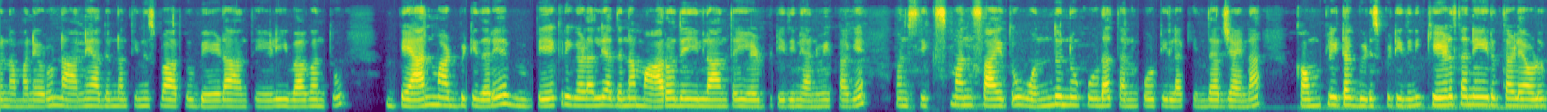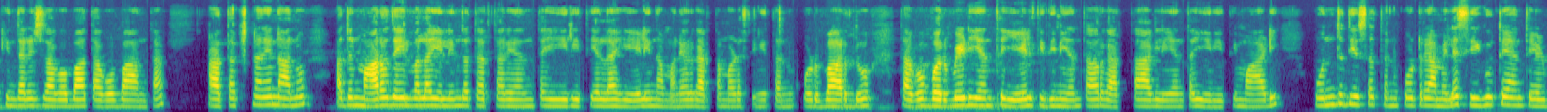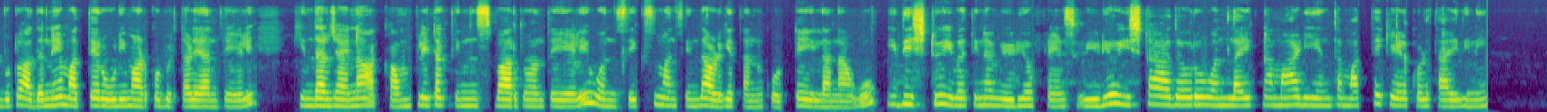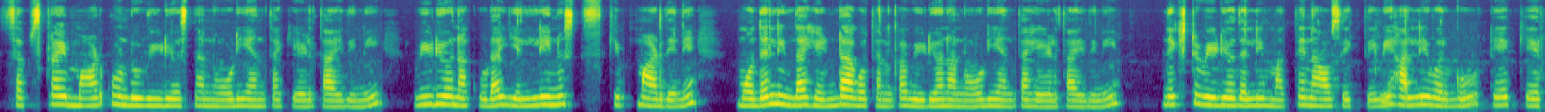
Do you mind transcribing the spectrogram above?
ನಮ್ಮ ಮನೆಯವರು. ನಾನೇ ಅದನ್ನು ತಿನ್ನಿಸ್ಬಾರ್ದು ಬೇಡ ಅಂತ ಹೇಳಿ ಇವಾಗಂತೂ ಬ್ಯಾನ್ ಮಾಡಿಬಿಟ್ಟಿದ್ದಾರೆ. ಬೇಕ್ರಿಗಳಲ್ಲಿ ಅದನ್ನು ಮಾರೋದೇ ಇಲ್ಲ ಅಂತ ಹೇಳ್ಬಿಟ್ಟಿದ್ದೀನಿ ಅನ್ವಿಕಾಗೆ. ಒಂದು ಸಿಕ್ಸ್ ಮಂತ್ಸ್ ಆಯಿತು, ಒಂದನ್ನು ಕೂಡ ತಂದುಕೊಟ್ಟಿಲ್ಲ ಕಿಂಡರ್ ಜಾಯ್ನ. ಕಂಪ್ಲೀಟಾಗಿ ಬಿಡಿಸ್ಬಿಟ್ಟಿದ್ದೀನಿ. ಕೇಳ್ತಾನೆ ಇರ್ತಾಳೆ ಅವಳು ಕಿಂಡರ್ ಜಾಯ್ ತಗೋಬಾ ತಗೋಬಾ ಅಂತ. ಆ ತಕ್ಷಣನೇ ನಾನು ಅದನ್ನ ಮಾರೋದೇ ಇಲ್ವಲ್ಲ, ಎಲ್ಲಿಂದ ತರ್ತಾರೆ ಅಂತ ಈ ರೀತಿ ಎಲ್ಲ ಹೇಳಿ ನಮ್ಮ ಮನೆಯವ್ರಿಗೆ ಅರ್ಥ ಮಾಡಿಸ್ತೀನಿ. ತಂದು ಕೊಡಬಾರ್ದು, ತಗೋ ಬರಬೇಡಿ ಅಂತ ಹೇಳ್ತಿದ್ದೀನಿ ಅಂತ ಅವ್ರಿಗೆ ಅರ್ಥ ಆಗಲಿ ಅಂತ ಈ ರೀತಿ ಮಾಡಿ ಒಂದು ದಿವಸ ತಂದುಕೊಟ್ರೆ ಆಮೇಲೆ ಸಿಗುತ್ತೆ ಅಂತ ಹೇಳ್ಬಿಟ್ಟು ಅದನ್ನೇ ಮತ್ತೆ ರೂಢಿ ಮಾಡ್ಕೊಬಿಡ್ತಾಳೆ ಅಂತ ಹೇಳಿ ಕಿಂಡರ್ ಜಾಯ್ನ ಕಂಪ್ಲೀಟಾಗಿ ತಿನ್ನಿಸ್ಬಾರ್ದು ಅಂತ ಹೇಳಿ ಒಂದು ಸಿಕ್ಸ್ ಮಂತ್ಸಿಂದ ಅವಳಿಗೆ ತಂದು ಕೊಟ್ಟೇ ಇಲ್ಲ ನಾವು. ಇದಿಷ್ಟು ಇವತ್ತಿನ ವಿಡಿಯೋ ಫ್ರೆಂಡ್ಸ್ ವಿಡಿಯೋ ಇಷ್ಟ ಆದವರು ಒಂದು ಲೈಕ್ನ ಮಾಡಿ ಅಂತ ಮತ್ತೆ ಕೇಳ್ಕೊಳ್ತಾ ಇದ್ದೀನಿ. ಸಬ್ಸ್ಕ್ರೈಬ್ ಮಾಡಿಕೊಂಡು ವೀಡಿಯೋಸ್ನ ನೋಡಿ ಅಂತ ಕೇಳ್ತಾ ಇದ್ದೀನಿ. ವೀಡಿಯೋನ ಕೂಡ ಎಲ್ಲಿನೂ ಸ್ಕಿಪ್ ಮಾಡ್ದೇ ಮೊದಲಿನಿಂದ ಎಂಡ್ ಆಗೋ ತನಕ ವೀಡಿಯೋನ ನೋಡಿ ಅಂತ ಹೇಳ್ತಾ ಇದ್ದೀನಿ. ನೆಕ್ಸ್ಟ್ ವೀಡಿಯೋದಲ್ಲಿ ಮತ್ತೆ ನಾವು ಸಿಗ್ತೀವಿ. ಅಲ್ಲಿವರೆಗೂ ಟೇಕ್ ಕೇರ್.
